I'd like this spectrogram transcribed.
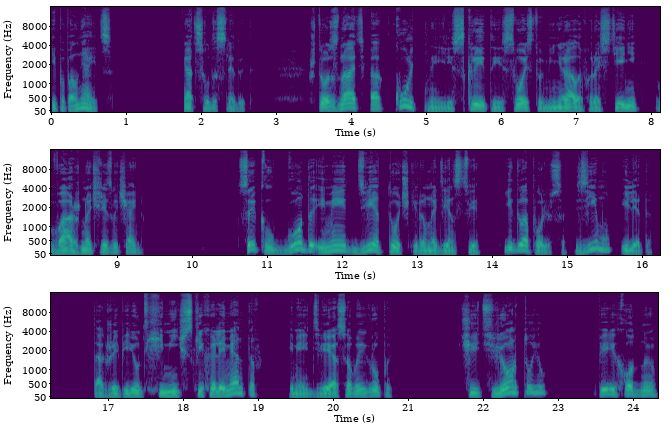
и пополняется. Отсюда следует, что знать оккультные или скрытые свойства минералов и растений важно чрезвычайно. Цикл года имеет две точки равноденствия и два полюса — зиму и лето. Также и период химических элементов имеет две особые группы. Четвертую, переходную,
